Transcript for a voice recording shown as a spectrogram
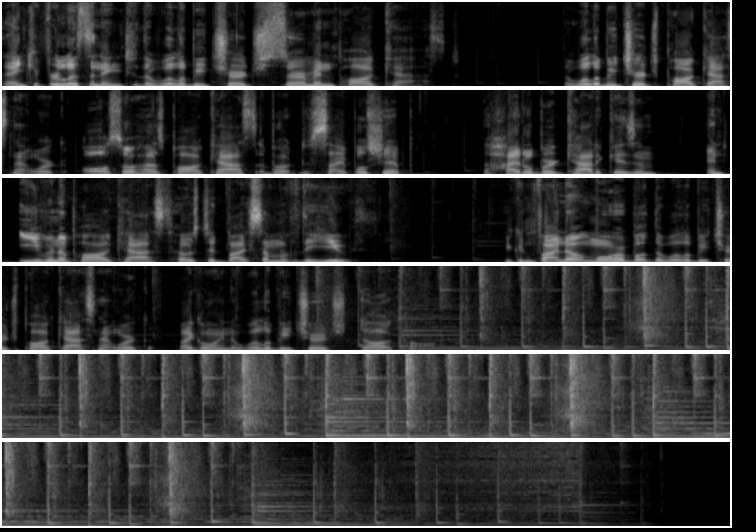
Thank you for listening to the Willoughby Church Sermon Podcast. The Willoughby Church Podcast Network also has podcasts about discipleship, the Heidelberg Catechism, and even a podcast hosted by some of the youth. You can find out more about the Willoughby Church Podcast Network by going to willoughbychurch.com.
